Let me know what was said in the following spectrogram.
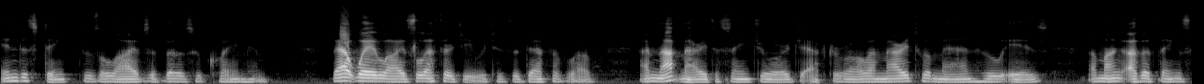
indistinct through the lives of those who claim him. That way lies lethargy, which is the death of love. I'm not married to St. George, after all. I'm married to a man who is, among other things,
